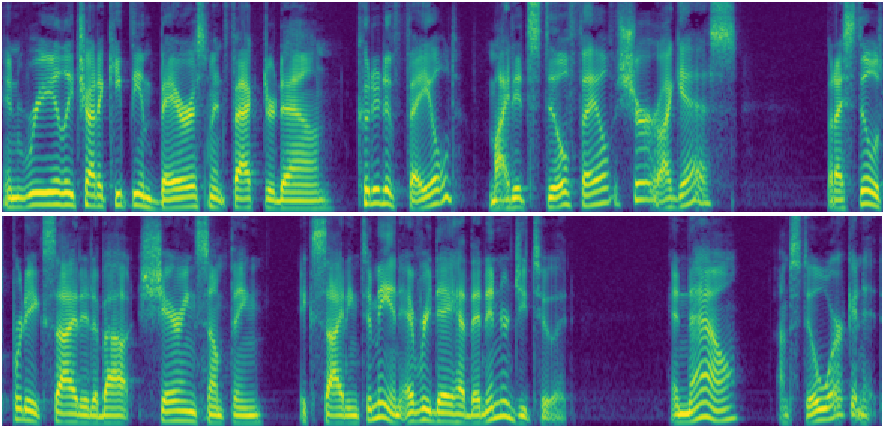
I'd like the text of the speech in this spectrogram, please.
and really try to keep the embarrassment factor down. Could it have failed? Might it still fail? Sure, I guess. But I still was pretty excited about sharing something exciting to me, and every day had that energy to it. And now I'm still working it.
